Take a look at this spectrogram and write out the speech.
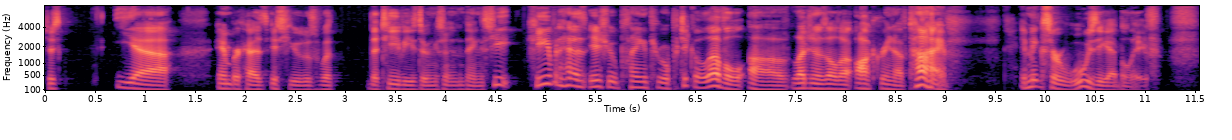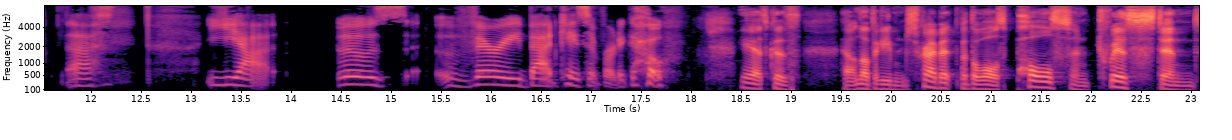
just, yeah, Ember has issues with the TV's doing certain things. She she even has issue playing through a particular level of Legend of Zelda Ocarina of Time. It makes her woozy, I believe. Uh, yeah, it was a very bad case of vertigo. Yeah, it's because I don't know if I can even describe it, but the walls pulse and twist and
